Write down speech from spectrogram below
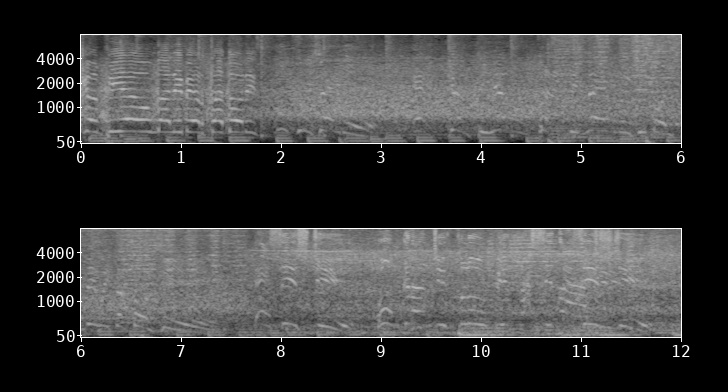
campeão da Libertadores. O Cruzeiro é campeão brasileiro de 2014. Existe um grande clube na cidade. Existe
